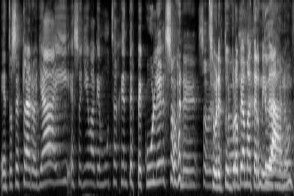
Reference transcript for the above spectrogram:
Entonces, claro, ya ahí eso lleva a que mucha gente especule sobre... Sobre, tu propia maternidad, ¿no?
